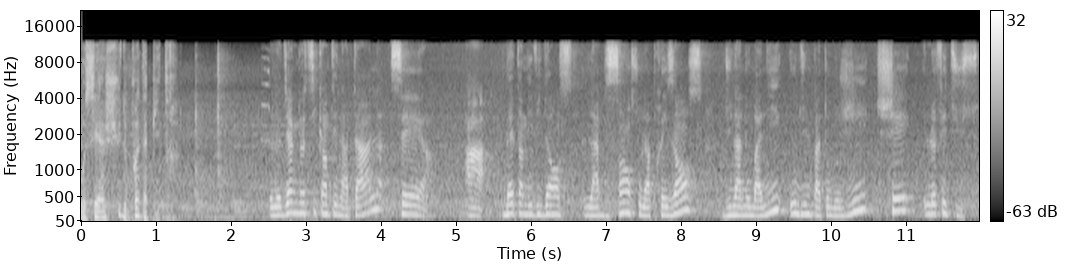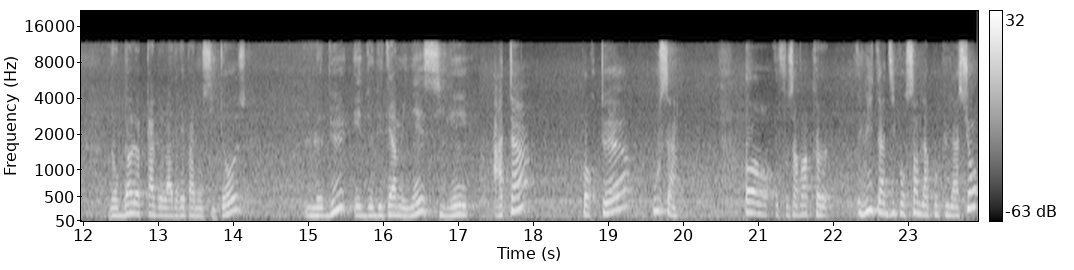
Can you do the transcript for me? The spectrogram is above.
au CHU de Pointe-à-Pitre. Le diagnostic anténatal sert à mettre en évidence l'absence ou la présence d'une anomalie ou d'une pathologie chez le fœtus. Donc dans le cas de la drépanocytose, le but est de déterminer s'il est atteint, porteur ou sain. Or, il faut savoir que 8 à 10% de la population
